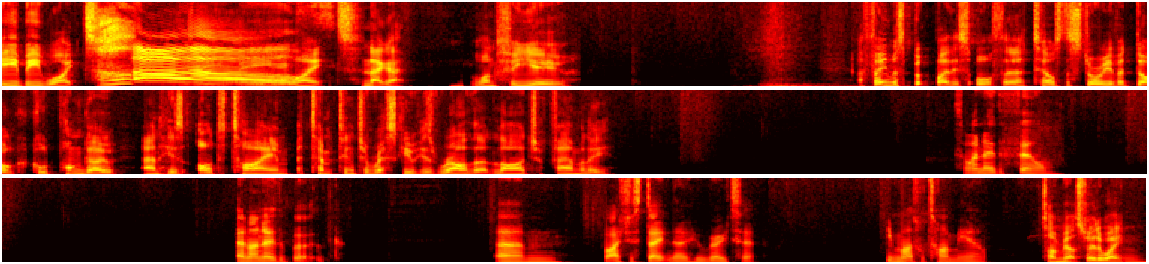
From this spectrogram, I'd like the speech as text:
E.B. White. oh! White. Naga, one for you. A famous book by this author tells the story of a dog called Pongo and his odd time attempting to rescue his rather large family. So I know the film. And I know the book. Um, but I just don't know who wrote it. You might as well time me out. Time you out straight away. Mm.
